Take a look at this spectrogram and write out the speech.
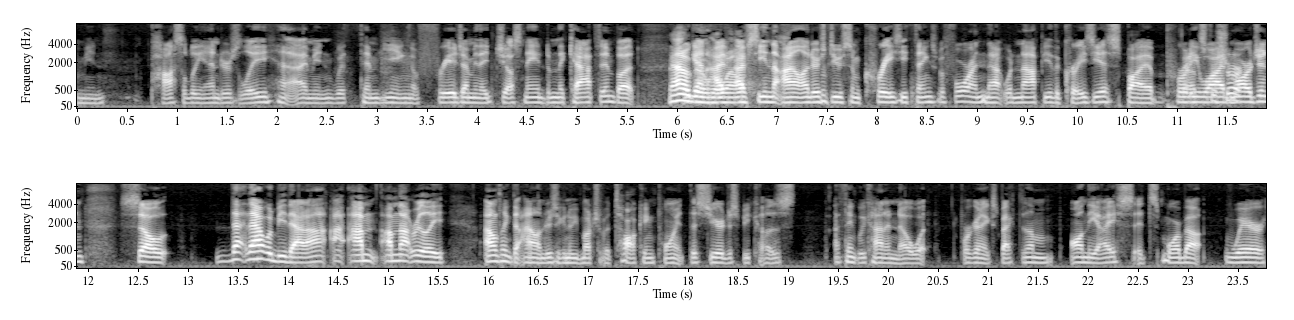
I mean, possibly Anders Lee. I mean, with him being a free agent, I mean, they just named him the captain, but That'll again, I've, well. I've, seen the Islanders do some crazy things before, and that would not be the craziest by a pretty That's wide sure. margin. So that that would be that. I, I, I'm I'm not really. I don't think the Islanders are going to be much of a talking point this year, just because I think we kind of know what we're going to expect of them on the ice. It's more about where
